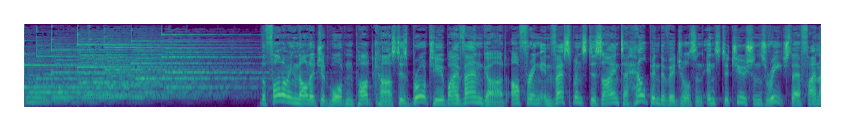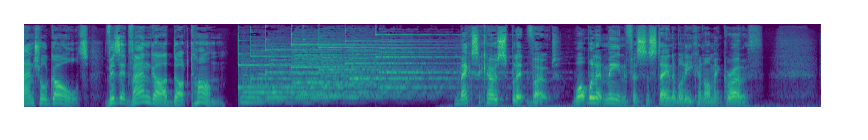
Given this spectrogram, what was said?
The following Knowledge at Wharton podcast is brought to you by Vanguard, offering investments designed to help individuals and institutions reach their financial goals. Visit Vanguard.com. Mexico's split vote. What will it mean for sustainable economic growth?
